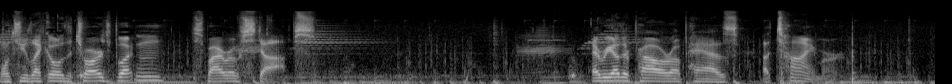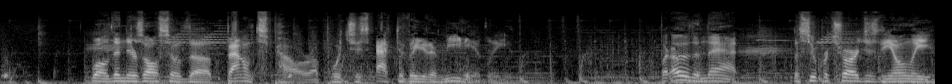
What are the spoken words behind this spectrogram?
Once you let go of the charge button, Spyro stops. Every other power-up has a timer. Well, then there's also the bounce power-up, which is activated immediately. But other than that, the supercharge is the only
